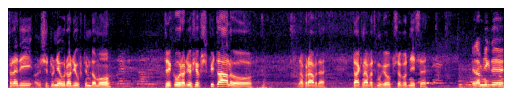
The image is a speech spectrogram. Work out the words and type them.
Freddy on się tu nie urodził w tym domu, tylko urodził się w szpitalu. Naprawdę. Tak nawet mówią przewodnicy. Ja tam nigdy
